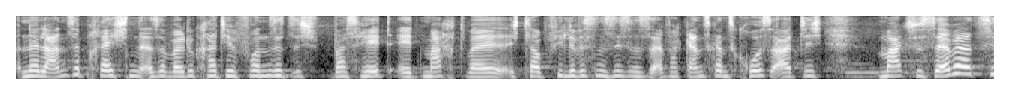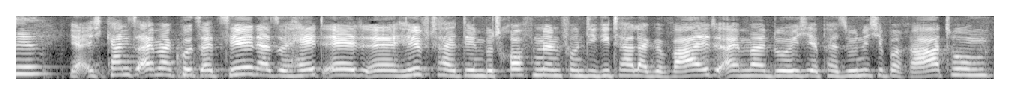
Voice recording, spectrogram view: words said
eine Lanze brechen, also weil du gerade hier vorne sitzt, ich, was Hate Aid macht, weil ich glaube, viele wissen es nicht, das ist einfach einfach ganz, ganz großartig. Magst du es selber erzählen? Ja, ich kann es einmal kurz erzählen. Also Hate Aid äh, hilft halt den Betroffenen von digitaler Gewalt einmal durch äh, persönliche Beratung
